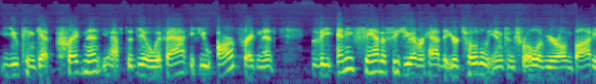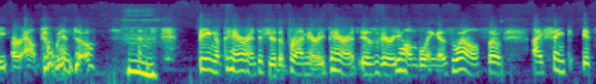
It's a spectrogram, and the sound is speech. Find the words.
You can get pregnant, you have to deal with that. If you are pregnant, the any fantasies you ever had that you're totally in control of your own body are out the window. Hmm. Being a parent, if you're the primary parent, is very humbling as well. So I think it's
